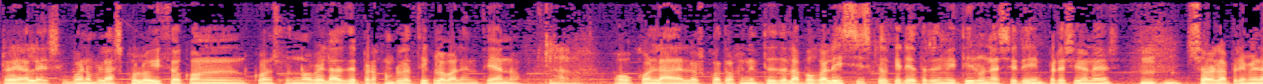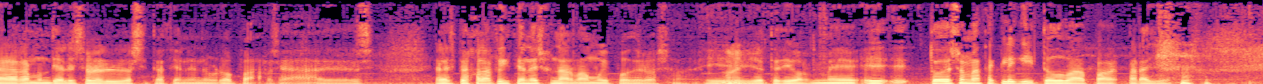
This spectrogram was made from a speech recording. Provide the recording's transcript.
reales. Bueno, Blasco lo hizo con, con sus novelas de, por ejemplo, el ciclo valenciano. Claro. O con la de los cuatro jinetes del apocalipsis, que él quería transmitir una serie de impresiones sobre la Primera Guerra Mundial y sobre la situación en Europa. O sea, es, el espejo de la ficción es un arma muy poderosa. Y yo te digo, me- eh, eh, todo eso me hace clic y todo va pa- para allí.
